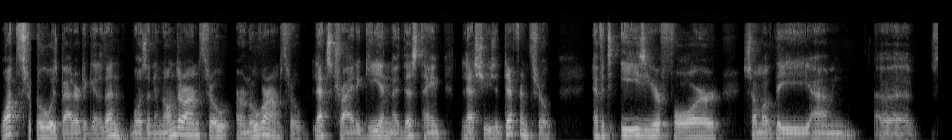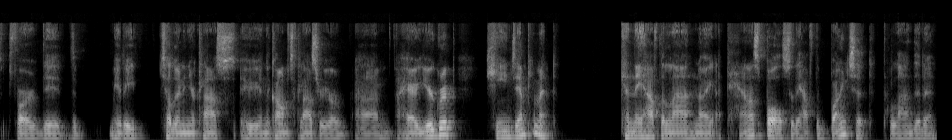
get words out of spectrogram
What throw was better to get it in? Was it an underarm throw or an overarm throw? Let's try it again. Now, this time, let's use a different throw. If it's easier for some of the um uh for the the maybe children in your class who in the composite class or your um, a higher year group, change implement. Can they have to land now a tennis ball? So they have to bounce it to land it in.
